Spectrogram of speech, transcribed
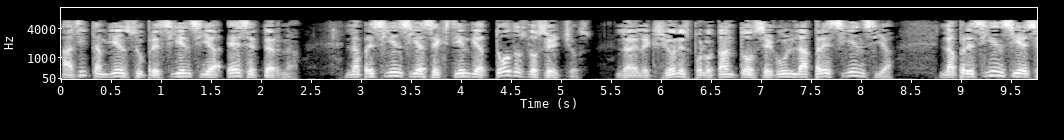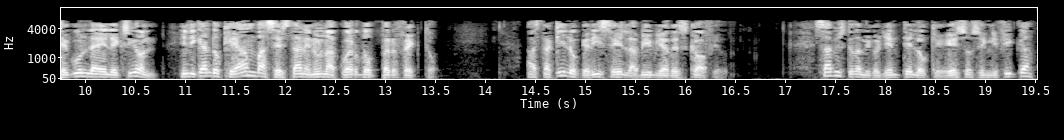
así también su presciencia es eterna. La presciencia se extiende a todos los hechos. La elección es, por lo tanto, según la presciencia. La presciencia es según la elección, indicando que ambas están en un acuerdo perfecto. Hasta aquí lo que dice la Biblia de Scofield. ¿Sabe usted, amigo oyente, lo que eso significa?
